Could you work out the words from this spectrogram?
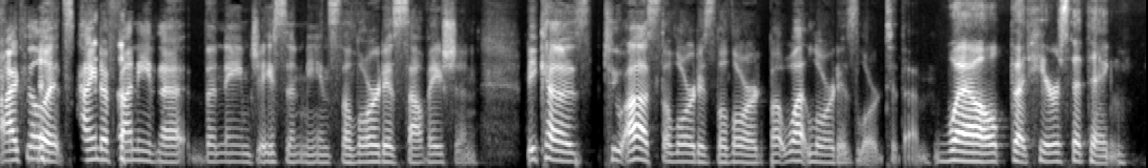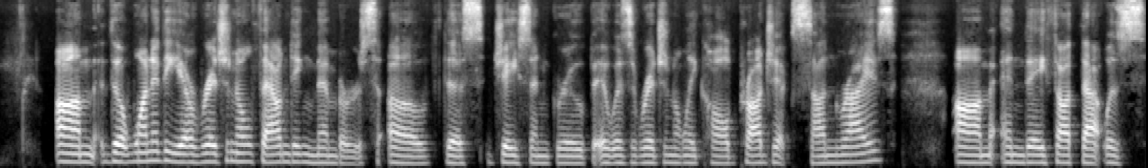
I feel it's kind of funny that the name Jason means the Lord is salvation because to us the Lord is the Lord, but what Lord is Lord to them? Well, but here's the thing. Um the one of the original founding members of this Jason group, it was originally called Project Sunrise. Um and they thought that was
